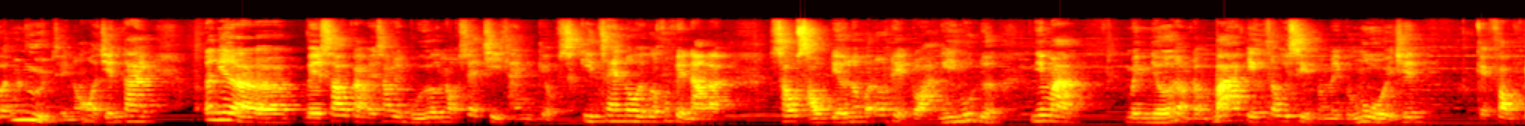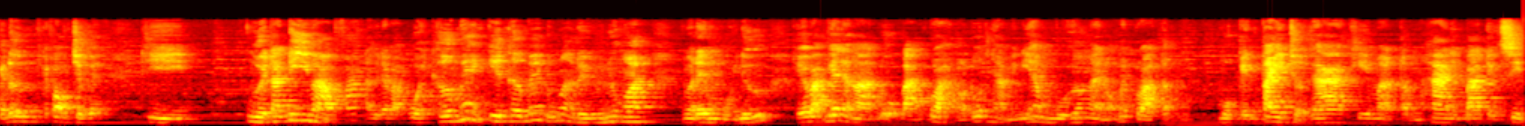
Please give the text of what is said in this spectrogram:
vẫn ngửi thấy nó ở trên tay. Tất nhiên là về sau, càng về sau thì mùi hương nó sẽ chỉ thành kiểu skin sen thôi, có không thể nào là sau 6 tiếng nó vẫn có thể tỏa nghi ngút được. Nhưng mà mình nhớ khoảng tầm 3 tiếng sau khi xịt mà mình có ngồi trên cái phòng, cái đơn, cái phòng trực ấy, thì người ta đi vào phát là người ta bảo ui thơm hết anh thơm hết đúng là đều nước hoa. Nhưng mà đây là mùi nữ. Thì các bạn biết rằng là độ bán quả nó tốt nhà mình nghĩ là mùi hương này nó mất quả tầm một cánh tay trở ra khi mà tầm 2 đến 3 tiếng xịt.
